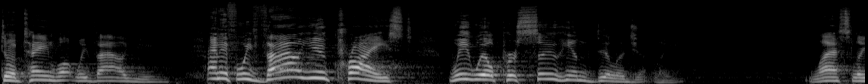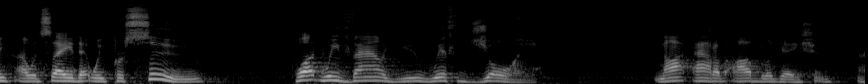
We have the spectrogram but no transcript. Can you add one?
to obtain what we value. And if we value Christ, we will pursue Him diligently. Lastly, I would say that we pursue what we value with joy, not out of obligation.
